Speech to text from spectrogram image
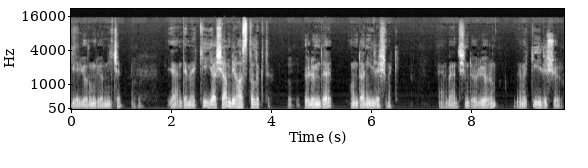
diye yorumluyor Nietzsche. Hı hı. Yani demek ki yaşam bir hastalıktı. Hı hı. Ölüm de ondan iyileşmek. Yani ben şimdi ölüyorum demek ki iyileşiyorum.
